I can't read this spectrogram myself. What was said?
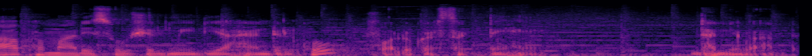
आप हमारे सोशल मीडिया हैंडल को फॉलो कर सकते हैं। धन्यवाद।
